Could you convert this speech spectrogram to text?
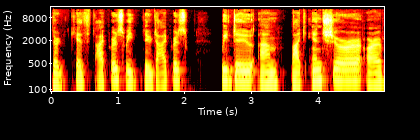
their kids' diapers. We do diapers. We do um, like Ensure or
